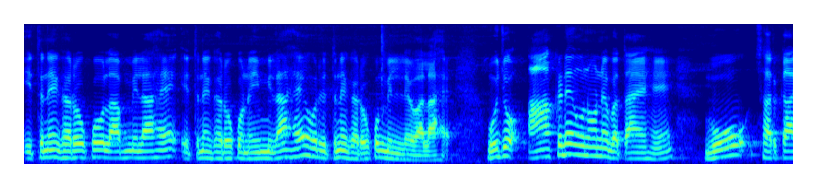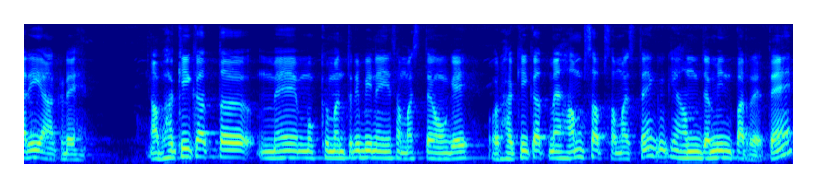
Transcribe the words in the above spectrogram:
इतने घरों को लाभ मिला है, इतने घरों को नहीं मिला है और इतने घरों को मिलने वाला है। वो जो आंकड़े उन्होंने बताए हैं, वो सरकारी आंकड़े हैं। अब हकीकत में मुख्यमंत्री भी नहीं समझते होंगे और हकीकत में हम सब समझते हैं क्योंकि हम ज़मीन पर रहते हैं।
